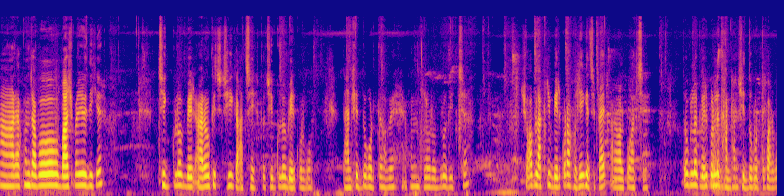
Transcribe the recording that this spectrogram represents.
আর এখন যাব বাঁশবাড়ির ওইদিকে। ঝিকগুলো বের আরও কিছু ঝিক আছে তো ঝিকগুলো বের করব। ধান সিদ্ধ করতে হবে। এখন ভালো রৌদ্র দিচ্ছে। সব লাকড়ি বের করা হয়ে গেছে প্রায়, আর অল্প আছে। তো ওগুলো বের করলে ধান ধান সিদ্ধ করতে পারব।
